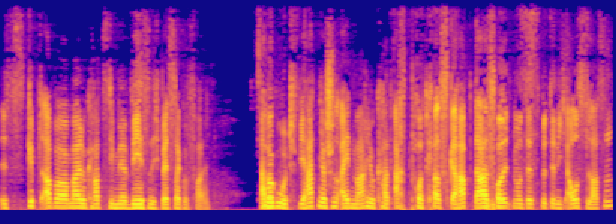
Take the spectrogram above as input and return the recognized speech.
Es gibt aber Mario Karts, die mir wesentlich besser gefallen. Aber gut, wir hatten ja schon einen Mario Kart 8 Podcast gehabt, da sollten wir uns jetzt bitte nicht auslassen.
